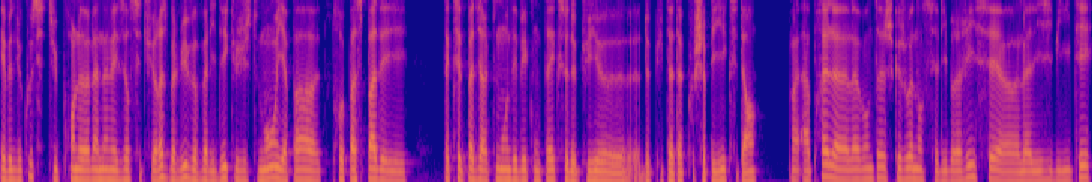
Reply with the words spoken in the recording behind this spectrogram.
et ben du coup, si tu prends l'analyzer CQRS, ben, lui va valider que justement, il y a pas, tu ne repasses pas des. n'accèdes pas directement au DB contexte depuis, depuis ta, couche API, etc. Après, l'avantage que je vois dans ces librairies, c'est la lisibilité,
